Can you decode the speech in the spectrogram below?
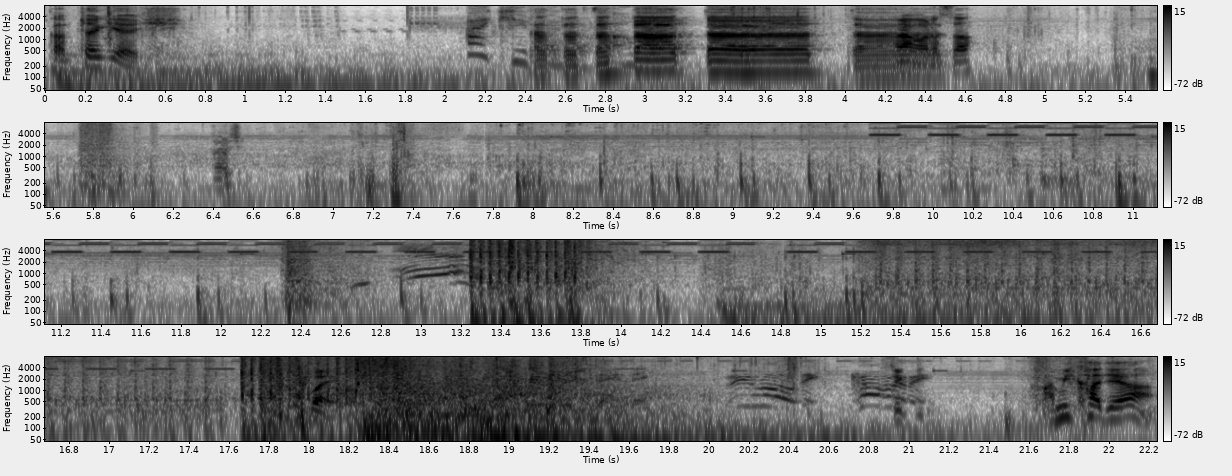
깜짝이야 씨 I keep it cold. 따따따따따따. 하나 걸었어 뭐야 이거 Op 4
